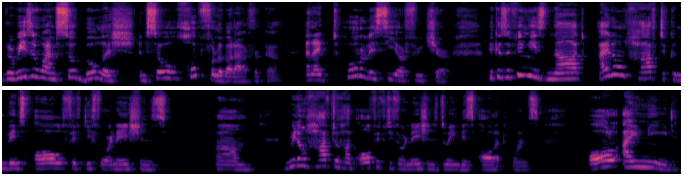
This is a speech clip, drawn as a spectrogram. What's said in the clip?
the reason why I'm so bullish and so hopeful about Africa. And I totally see our future because the thing is not, I don't have to convince all 54 nations. Um, we don't have to have all 54 nations doing this all at once. All I need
